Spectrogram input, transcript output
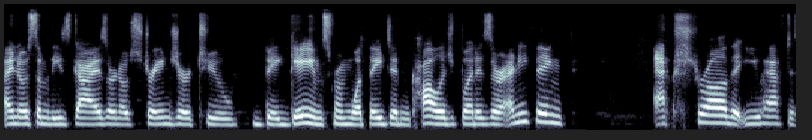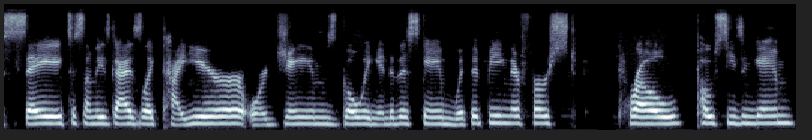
I know some of these guys are no stranger to big games from what they did in college, but is there anything extra that you have to say to some of these guys like Kaiir or James going into this game with it being their first pro postseason game?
